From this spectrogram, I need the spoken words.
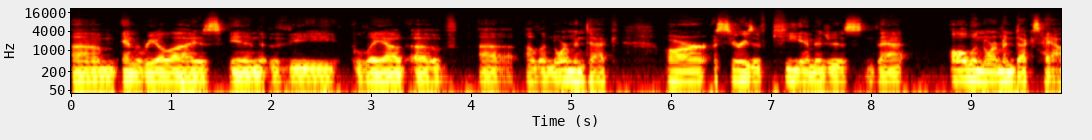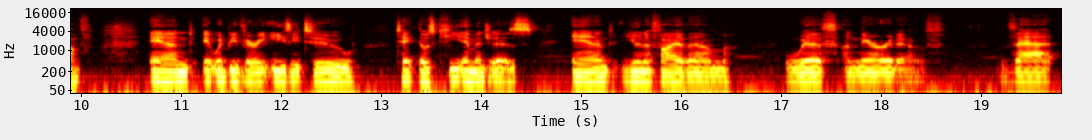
um, and realize in the layout of uh, a Lenormand deck are a series of key images that all Lenormand decks have. And it would be very easy to take those key images and unify them with a narrative that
